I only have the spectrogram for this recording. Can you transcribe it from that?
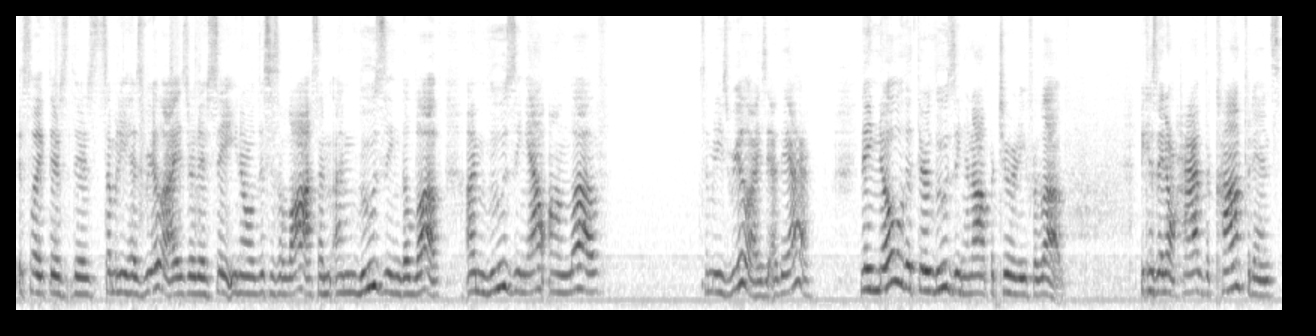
it's like there's there's somebody has realized or they're saying you know this is a loss. I'm i'm losing the love. I'm losing out on love. Somebody's realizing they are. They know that they're losing an opportunity for love because they don't have the confidence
